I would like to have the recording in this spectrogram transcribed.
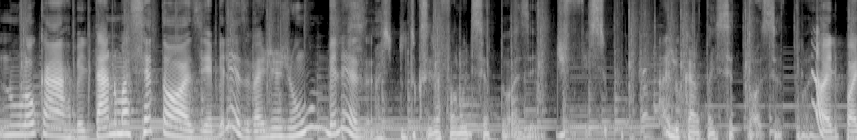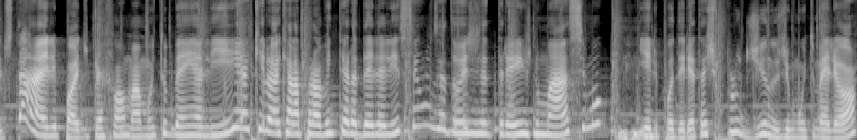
no low carb, ele tá numa cetose. É beleza, vai jejum, beleza. Mas tudo que você já falou de cetose é difícil. pra Caralho, o cara tá em cetose, cetose. Não, ele pode estar, ele pode performar muito bem ali, aquilo, aquela prova inteira dele ali ser um Z2, Z3 no máximo, e ele poderia estar explodindo de muito melhor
